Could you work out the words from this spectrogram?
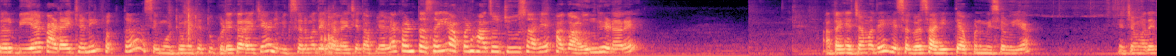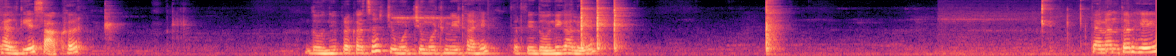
तर बिया काढायच्या नाही फक्त असे मोठे मोठे तुकडे करायचे आणि मिक्सरमध्ये घालायचे आपल्याला कारण तसंही आपण हा जो ज्यूस आहे हा गाळून घेणार आहे. आता ह्याच्यामध्ये हे सगळं साहित्य आपण मिसळूया. ह्याच्यामध्ये घालतीये साखर. दोन्ही प्रकारचं चिमूट चिमूट मीठ आहे तर ते दोन्ही घालूया. त्यानंतर हे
